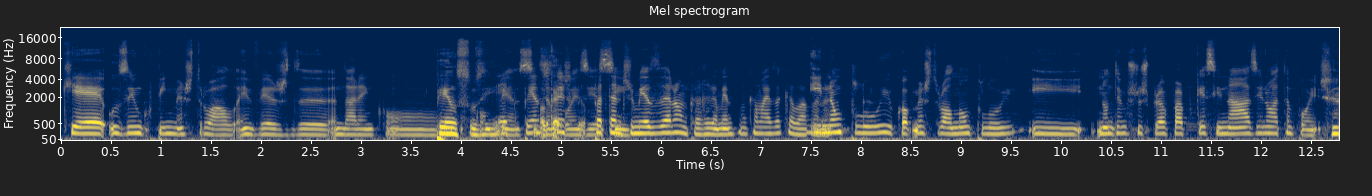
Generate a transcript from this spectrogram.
que é usem um copinho menstrual em vez de andarem com Pensos com e- É pensos penso e que tampões e para assim. tantos meses era um carregamento que nunca mais acabava. E não é? não polui, o copo menstrual não polui e não temos de nos preocupar porque assim na Ásia não há tampões.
